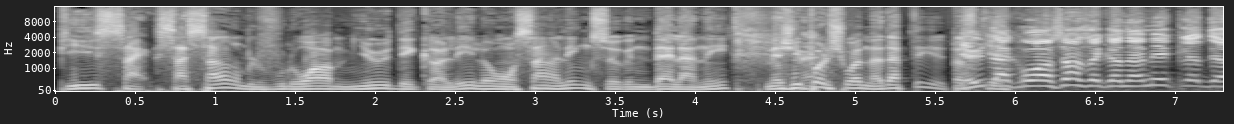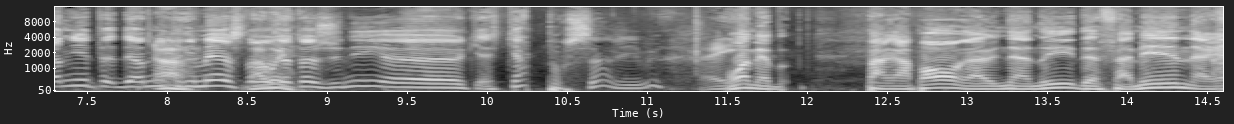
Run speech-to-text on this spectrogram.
Puis ça, ça semble vouloir mieux décoller. Là, on s'enligne sur une belle année, mais j'ai pas le choix de m'adapter. Il y a eu de la croissance économique le dernier, dernier Ah. trimestre Ah aux oui. États-Unis. euh, 4% j'ai vu. Hey. Ouais, mais par rapport à une année de famine, arrêtez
